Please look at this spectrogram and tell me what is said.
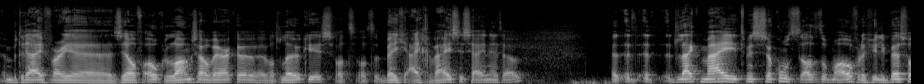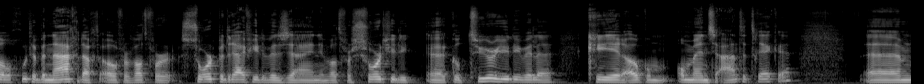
een, bedrijf waar je zelf ook lang zou werken, eh, wat leuk is, wat, wat een beetje eigenwijs is, zei je net ook. Het, het, het, het lijkt mij, tenminste zo komt het altijd op me over, dat jullie best wel goed hebben nagedacht over wat voor soort bedrijf jullie willen zijn en wat voor soort jullie, eh, cultuur jullie willen creëren, ook om, om mensen aan te trekken. Ehm,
